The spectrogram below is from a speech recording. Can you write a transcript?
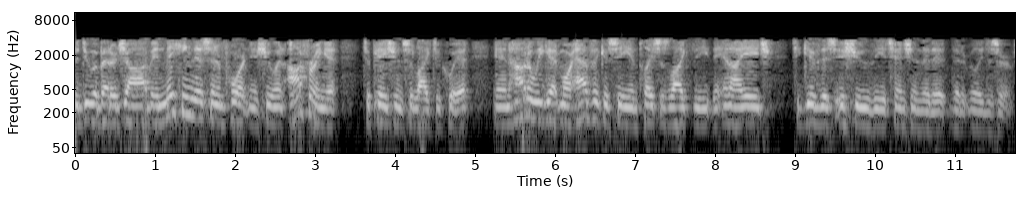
to do a better job in making this an important issue and offering it to patients who'd like to quit. And how do we get more advocacy in places like the, the NIH to give this issue the attention that it, that it really deserves?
